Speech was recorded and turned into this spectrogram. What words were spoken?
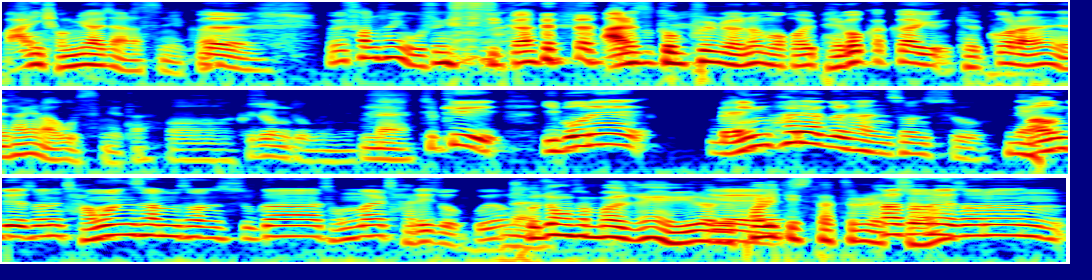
많이 격려하지 않았습니까? 네. 삼성이 우승했으니까 안에서 돈 풀면은 뭐 거의 100억 가까이 될 거라는 예상이 나오고 있습니다. 아, 그 정도군요. 네. 특히 이번에 맹활약을 한 선수 네. 마운드에서는 장원삼 선수가 정말 잘해줬고요. 네. 토종 선발 중에 유일하게 예. quality start를 했죠. 타선에서는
